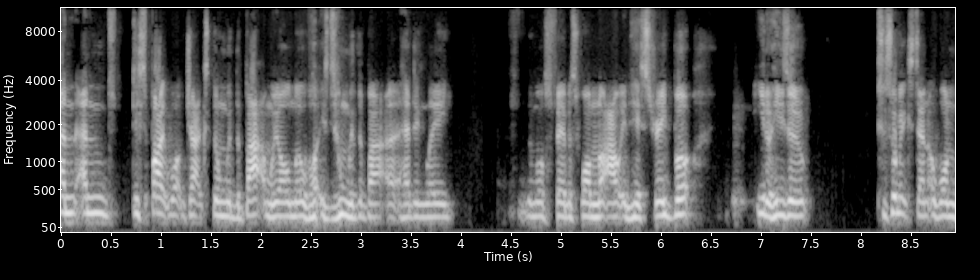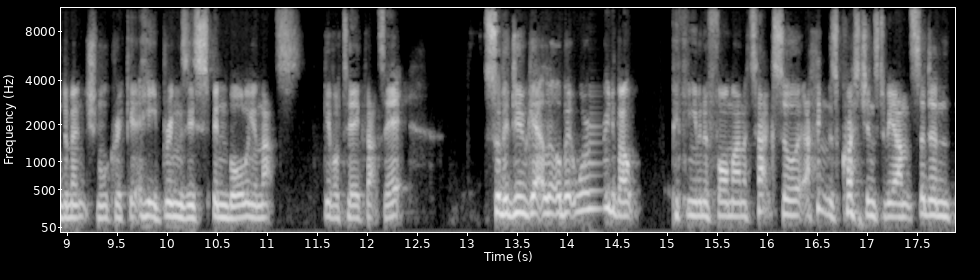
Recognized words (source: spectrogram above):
And and despite what Jack's done with the bat, and we all know what he's done with the bat at Headingley, the most famous one not out in history, but you know he's a to some extent a one-dimensional cricket. He brings his spin bowling, and that's give or take, that's it. So they do get a little bit worried about picking him in a four-man attack. So I think there's questions to be answered, and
